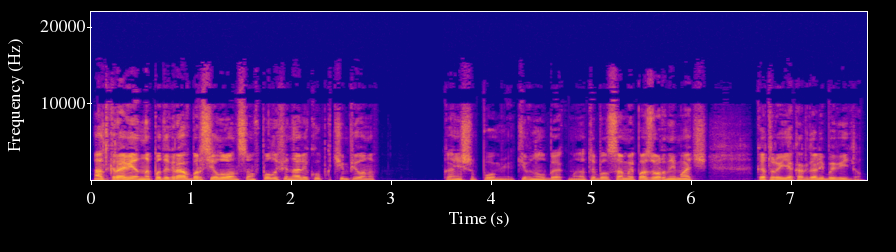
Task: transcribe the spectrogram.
откровенно подыграв барселонцам в полуфинале Кубка чемпионов? — Конечно, помню, — кивнул Бекман. — Это был самый позорный матч, который я когда-либо видел.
